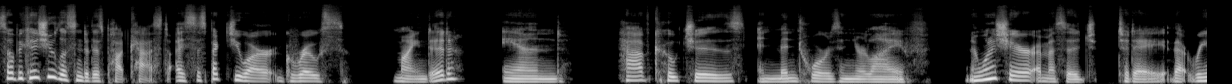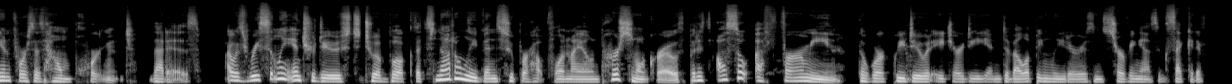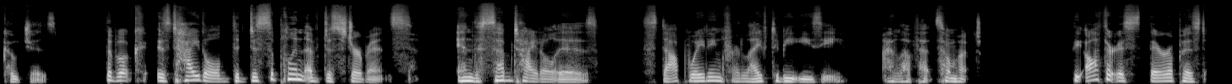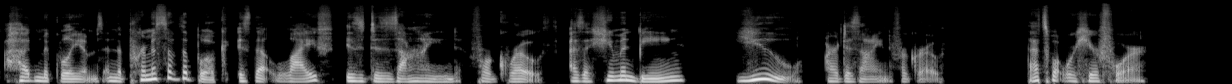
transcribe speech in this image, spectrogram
So, because you listen to this podcast, I suspect you are growth minded and have coaches and mentors in your life. And I want to share a message today that reinforces how important that is. I was recently introduced to a book that's not only been super helpful in my own personal growth, but it's also affirming the work we do at HRD and developing leaders and serving as executive coaches. The book is titled The Discipline of Disturbance, and the subtitle is Stop Waiting for Life to Be Easy. I love that so much. The author is therapist Hud McWilliams, and the premise of the book is that life is designed for growth. As a human being, you are designed for growth. That's what we're here for.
